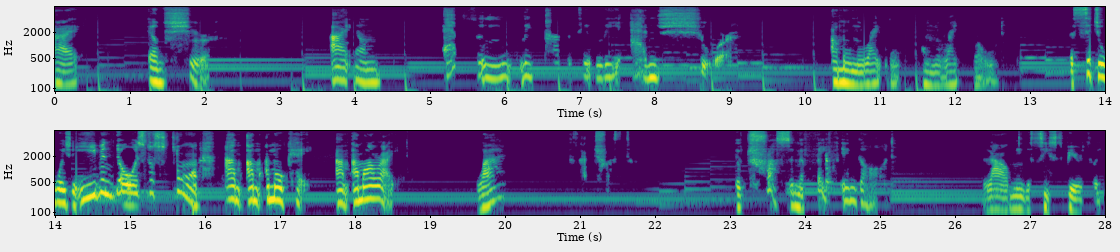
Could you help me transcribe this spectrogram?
I am sure, I am absolutely, positively, and sure I'm on the right on the right road. The situation, even though it's a storm, I'm I'm I'm okay. I'm I'm all right. Why? Because I trust him. The trust and the faith in God allow me to see spiritually.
